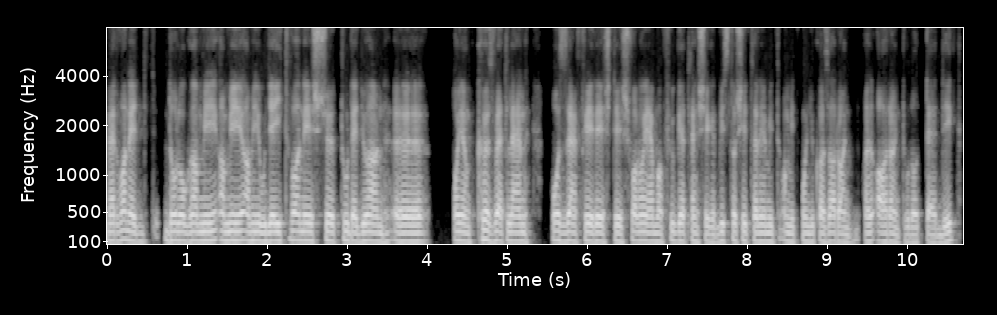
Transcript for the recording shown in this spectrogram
mert van egy dolog, ami, ami, ami ugye itt van, és tud egy olyan uh, olyan közvetlen hozzáférést és valójában függetlenséget biztosítani, amit, amit mondjuk az arany, arany tudott eddig,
